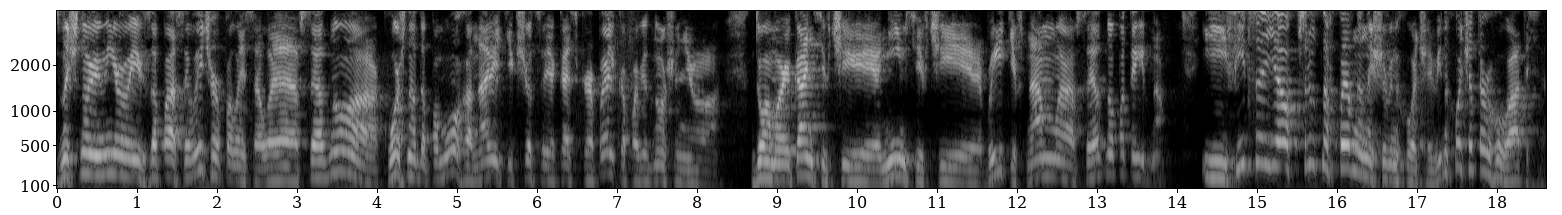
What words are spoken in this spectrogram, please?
значною мірою їх запаси вичерпались, але все одно кожна допомога, навіть якщо це якась крапелька по відношенню до американців чи німців чи бритів, нам е, все одно потрібна. І Фіце, я абсолютно впевнений, що він хоче. Він хоче торгуватися.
